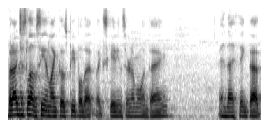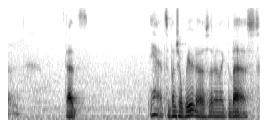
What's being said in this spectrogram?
but i just love seeing like those people that like skating's their number one thing. And i think that that's yeah it's a bunch of weirdos that are like the best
